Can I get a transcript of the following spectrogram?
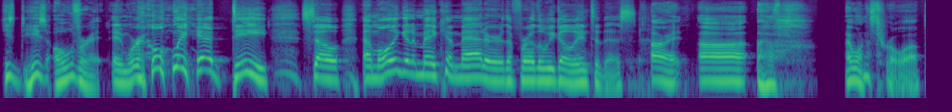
He's he's over it, and we're only at D, so I'm only going to make him madder the further we go into this. All right. Uh, ugh, I want to throw up.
